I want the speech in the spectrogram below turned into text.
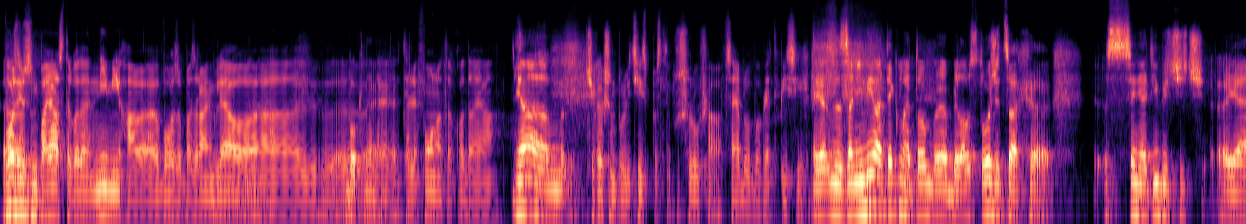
Vozil sem pa jaz, tako da ni Miha eh, vozil, pa zraven gledal da. telefona. Da, ja. Ja, Če kakšen policist posluša, vse je bilo po predpisih. Ja, zanimiva tekma je to eh, bila v Stožicah. Eh, Senja Tibičič je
